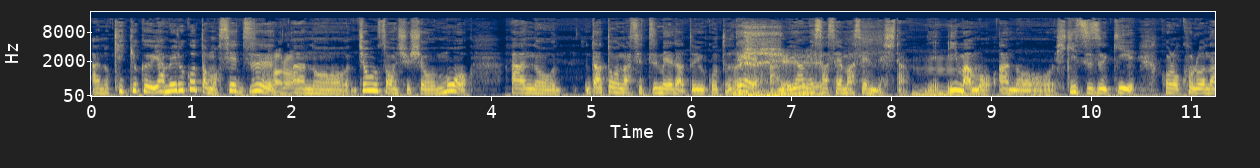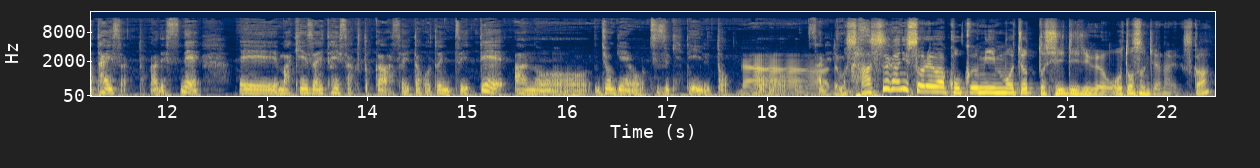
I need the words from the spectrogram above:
あの、結局辞めることもせず、あの、ジョンソン首相も、あの、妥当な説明だということで、あの、やめさせませんでした。で今も、あの、引き続き、このコロナ対策とかですね、えー、まあ、経済対策とか、そういったことについて、あの、助言を続けているとされています。でもさすがにそれは国民もちょっと CDG を落とすんじゃないですか？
